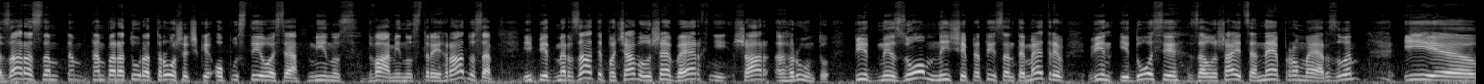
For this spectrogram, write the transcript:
Зараз там температура трошечки опустилася мінус 2, мінус 3 градуса, і підмерзати почав лише верхній шар ґрунту. Під низом, нижче 5 сантиметрів, він і досі залишається непромерзлим. І е,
